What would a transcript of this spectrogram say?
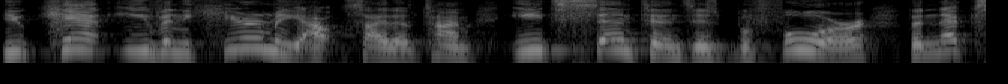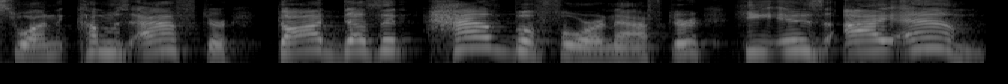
You can't even hear me outside of time. Each sentence is before, the next one comes after. God doesn't have before and after. He is I am.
